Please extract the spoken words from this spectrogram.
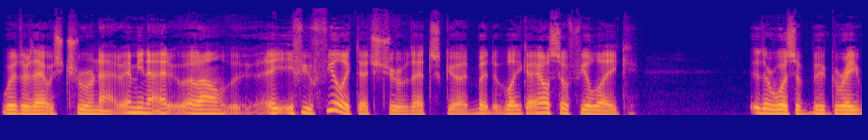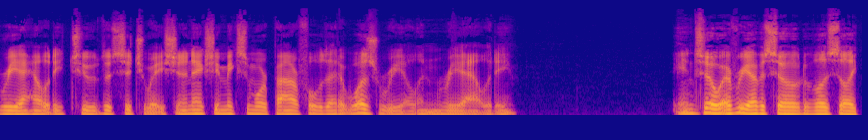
whether that was true or not. I mean, I, well, if you feel like that's true, that's good. But like, I also feel like there was a, a great reality to the situation, and actually makes it more powerful that it was real in reality. And so every episode was like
